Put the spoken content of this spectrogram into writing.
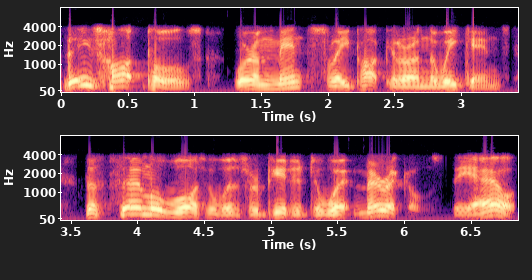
these hot pools were immensely popular on the weekends. The thermal water was reputed to work miracles the your.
